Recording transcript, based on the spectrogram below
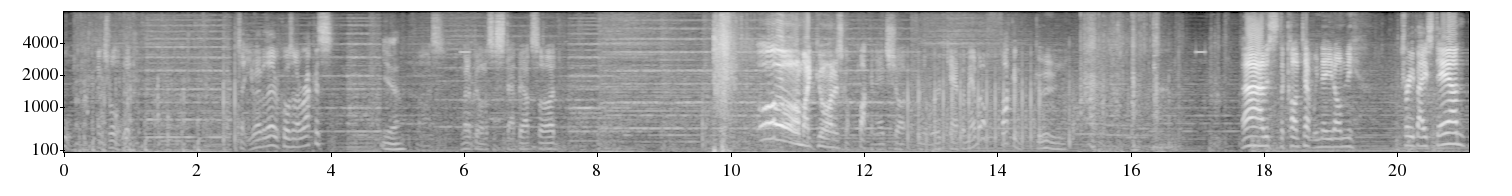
Ooh, thanks for all the wood. Is that you over there causing a ruckus? Yeah. Nice. I'm gonna build us a step outside. Oh my god, I just got fucking headshot from the roof camper, man. What a fucking goon. Ah, this is the content we need, Omni. Tree base down.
